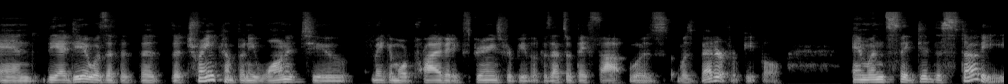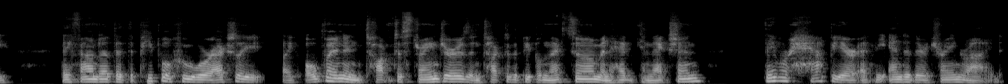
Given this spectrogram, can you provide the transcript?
And the idea was that the, the, the train company wanted to make a more private experience for people because that's what they thought was was better for people. And once they did the study, they found out that the people who were actually like open and talked to strangers and talked to the people next to them and had connection, they were happier at the end of their train ride.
